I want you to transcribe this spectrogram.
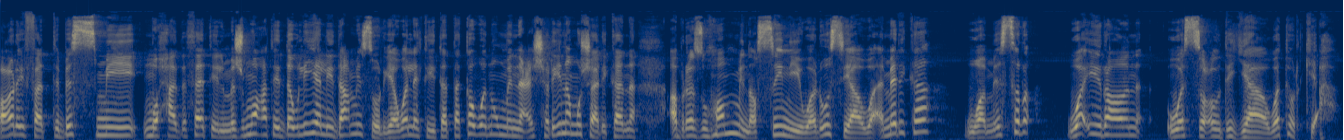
عرفت باسم محادثات المجموعة الدولية لدعم سوريا والتي تتكون من 20 مشاركا أبرزهم من الصين وروسيا وأمريكا ومصر وإيران والسعودية وتركيا.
